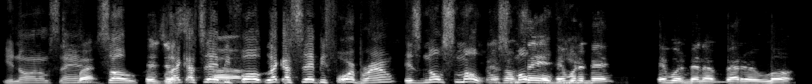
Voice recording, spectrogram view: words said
You know what I'm saying? But so, it's like I said uh, before, like I said before, Brown, it's no smoke. No That's I'm smoke It would have been it would have been a better look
